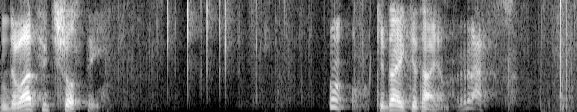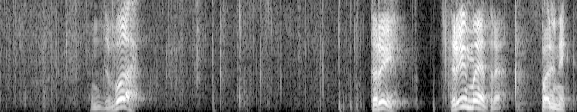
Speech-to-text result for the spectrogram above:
26-й. Ну, Кидай Китаєм. Раз. Два. Три. Три метри. Пальник.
